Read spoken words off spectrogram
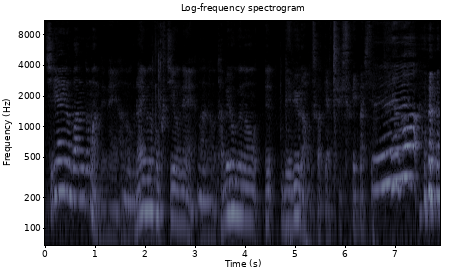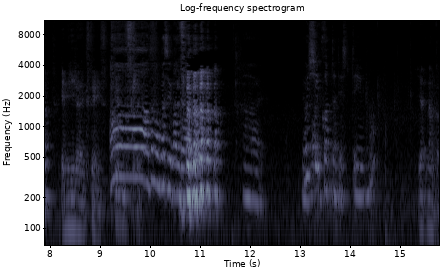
知り合いのバンドマンでねあの、うんライブの告知をね、うん。あの食べログのえレビュー欄を使ってやってる人がいまして、やばエミリー・ライク・テニスって言うんですけど。ああ頭おかしいバンド。はい。美味しかったですっていうの？いやなんか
